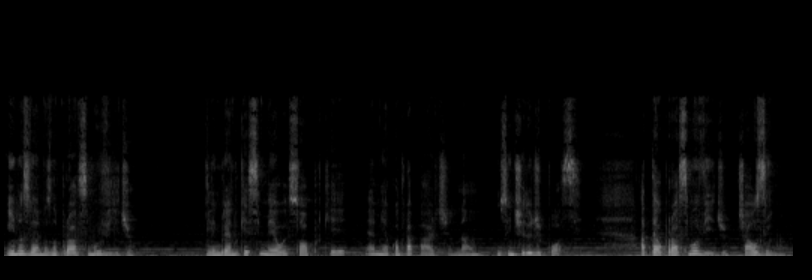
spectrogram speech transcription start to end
e nos vemos no próximo vídeo. Lembrando que esse meu é só porque é a minha contraparte, não no sentido de posse. Até o próximo vídeo. Tchauzinho!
